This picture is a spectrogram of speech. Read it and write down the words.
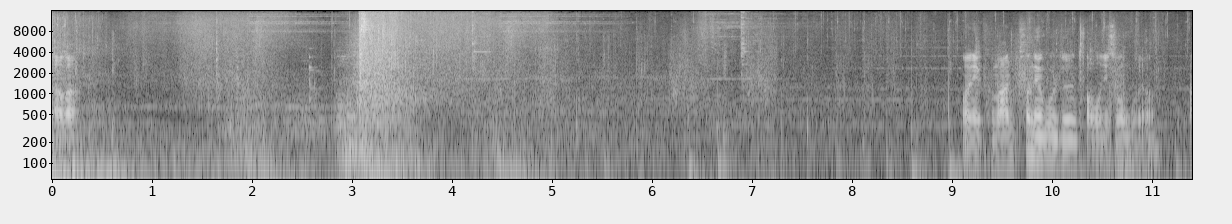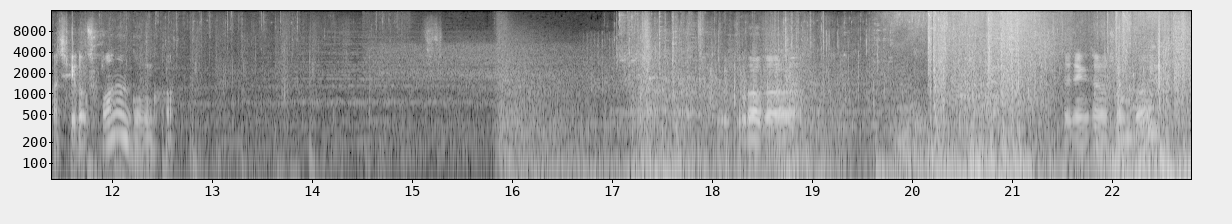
나가. 아니 그 많던 애골들은 다 어디서 온 거야? 아 제가 소환한 건가? 잘생긴 사람 처음 봐?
